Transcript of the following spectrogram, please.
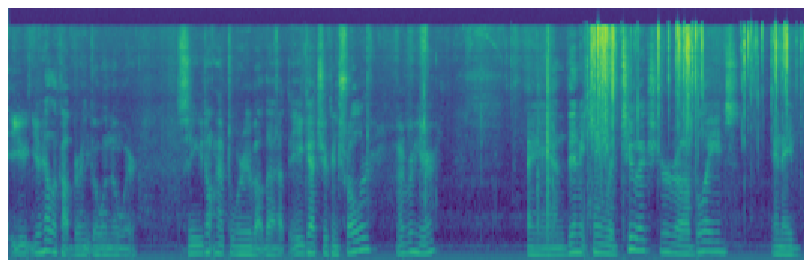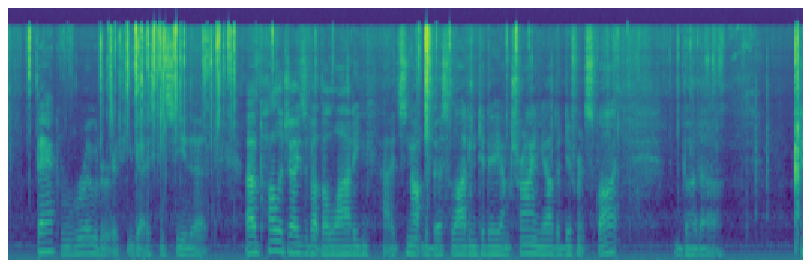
you, your helicopter ain't going nowhere. So you don't have to worry about that. You got your controller over here and then it came with two extra uh, blades and a back rotor if you guys can see that I apologize about the lighting. Uh, it's not the best lighting today. I'm trying out a different spot. But uh,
